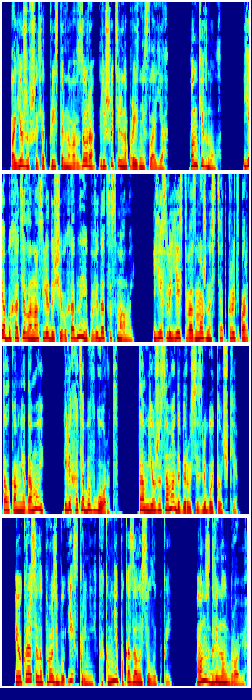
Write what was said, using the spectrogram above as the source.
— поежившись от пристального взора, решительно произнесла я. Он кивнул. «Я бы хотела на следующие выходные повидаться с мамой. Если есть возможность открыть портал ко мне домой или хотя бы в город, там я уже сама доберусь из любой точки. И украсила просьбу искренней, как мне показалось, улыбкой. Он сдвинул брови.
